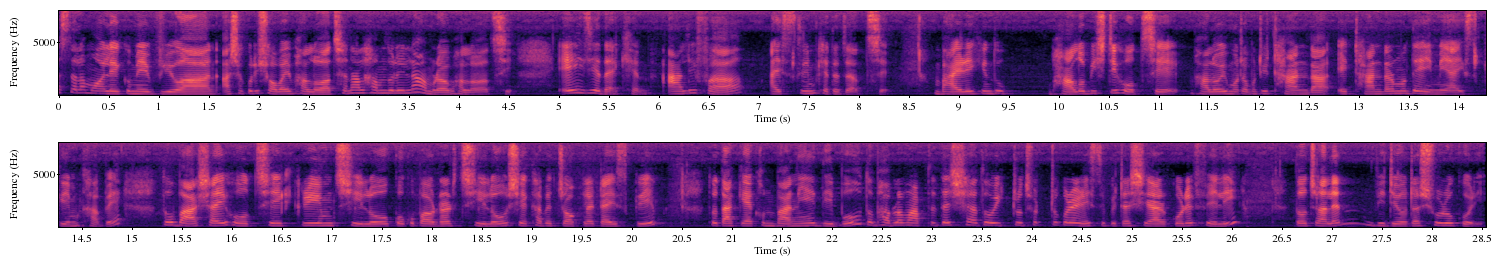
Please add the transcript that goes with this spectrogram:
আসসালামু আলাইকুম এভরিওয়ান, আশা করি সবাই ভালো আছেন। আলহামদুলিল্লাহ, আমরাও ভালো আছি। এই যে দেখেন, আলিফা আইসক্রিম খেতে যাচ্ছে। বাইরে কিন্তু ভালো বৃষ্টি হচ্ছে, ভালোই মোটামুটি ঠান্ডা। এই ঠান্ডার মধ্যে এই মেয়ে আইসক্রিম খাবে। তো বাসায় হচ্ছে ক্রিম ছিল, কোকো পাউডার ছিল, সে খাবে চকলেট আইসক্রিম। তো তাকে এখন বানিয়ে দিব। তো ভাবলাম আপনাদের সাথেও একটু ছোট্ট করে রেসিপিটা শেয়ার করে ফেলি। তো চলেন, ভিডিওটা শুরু করি।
